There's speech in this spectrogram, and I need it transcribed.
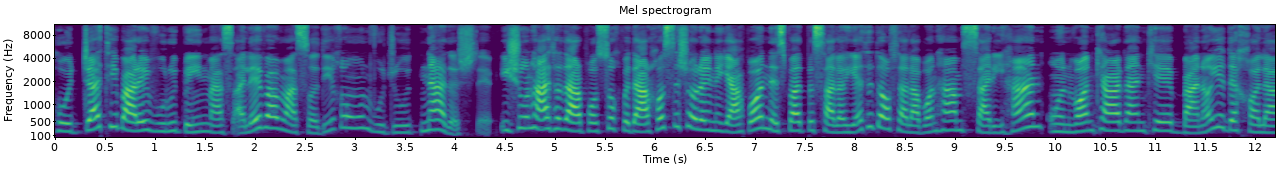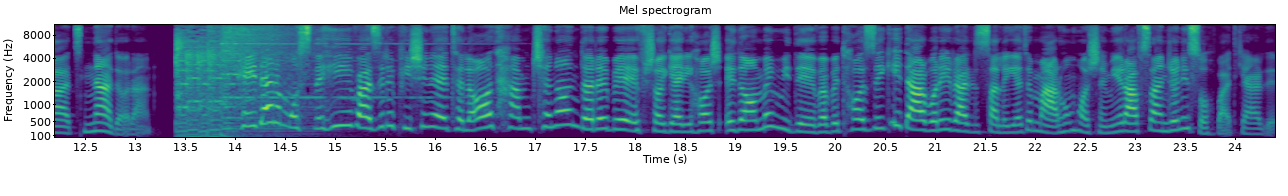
حجتی برای ورود به این مسئله و مصادیق اون وجود نداشته ایشون حتی در پاسخ به درخواست شورای نگهبان نسبت به صلاحیت داوطلبان هم صریحا عنوان کردند که بنای دخالت ندارن. حیدر مصلحی وزیر پیشین اطلاعات همچنان داره به افشاگریهاش ادامه میده و به تازگی درباره رد صلاحیت مرحوم هاشمی رفسنجانی صحبت کرده.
